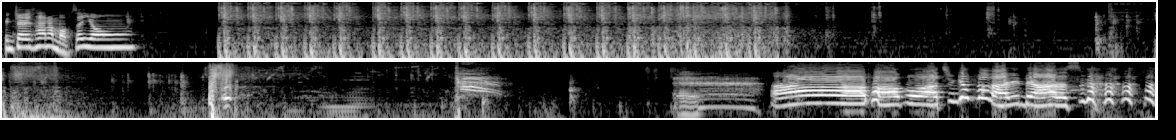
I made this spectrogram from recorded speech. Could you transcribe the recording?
근처에 사람 없어요. 아 바보. 아 충격파가 아닌데. 아나 수가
